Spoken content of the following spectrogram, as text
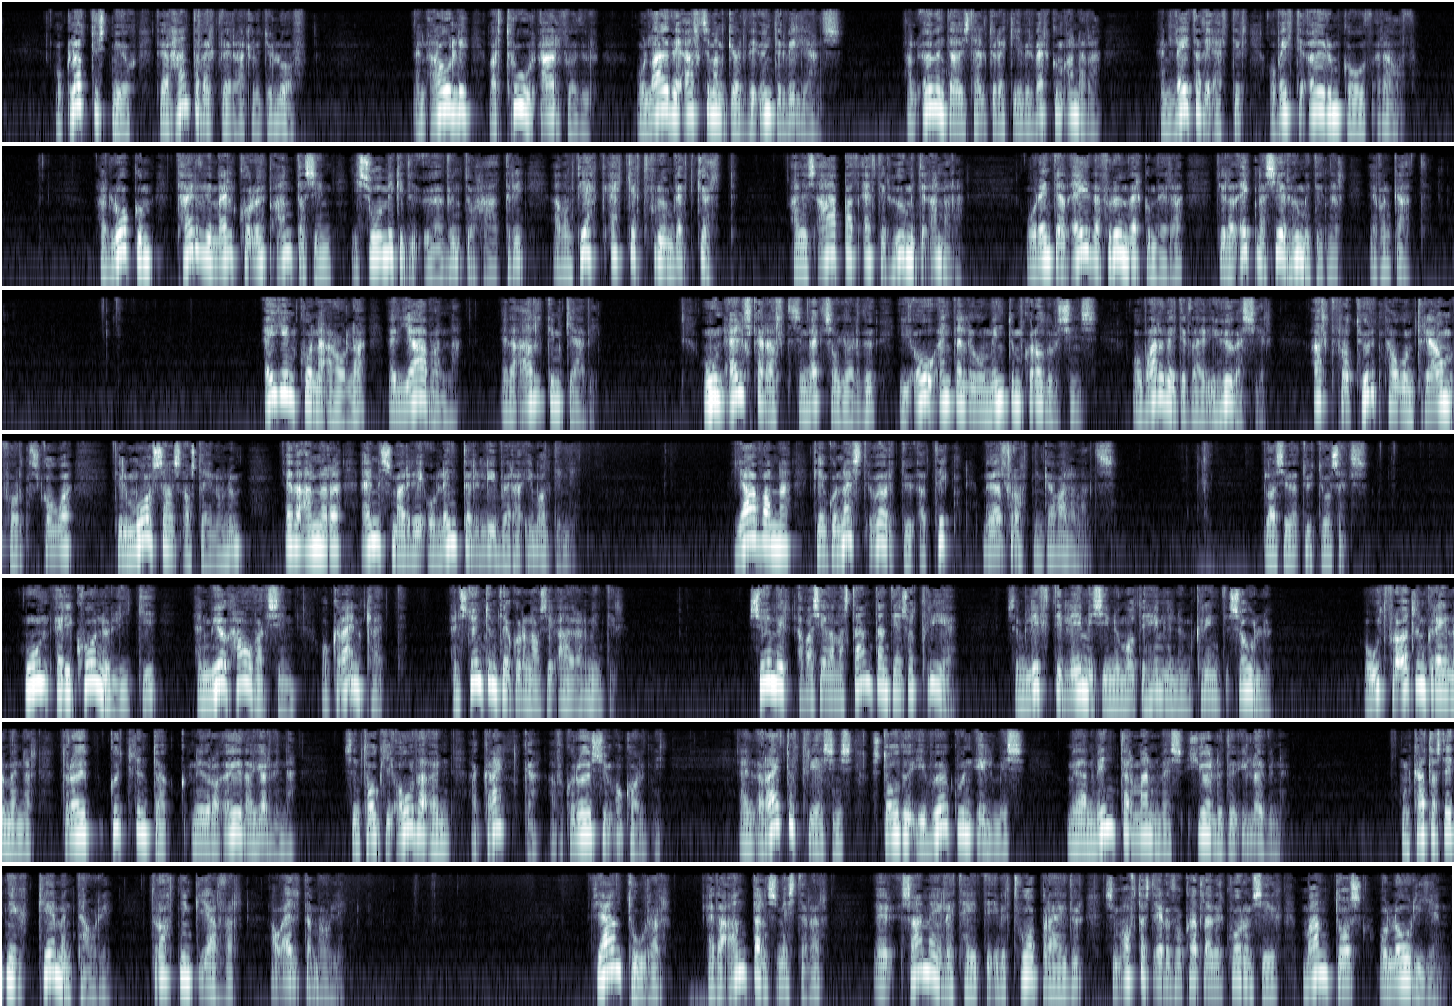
og glöttist mjög þegar handaverk þeirra hlutur lof. En Áli var trúr alföður og lagði allt sem hann gjörði undir vilja hans. Hann öfundaðist heldur ekki yfir verkum annara en leitaði eftir og veitti öðrum góð ráð. Þar lokum tærði Melkor upp andasinn í svo mikill öfund og hatri að hann fekk ekkert frumlegt gjört, aðeins apað eftir hugmyndir annara og reyndi að eigða frumverkum þeirra til að eigna sér hugmyndirnar ef hann gatt. Egin kona ála er jafanna eða aldin gjafi. Hún elskar allt sem vext á jörðu í óendanlegu myndum gróðursins og varveitir þær í huga sér, allt frá turnhágum trjám forn skóa til mósans á steinunum eða annara ennsmarri og leindari lífvera í moldinni. Jafanna gengur næst vördu að tign meðal þrottninga Valalands. Blasiða 26 Hún er í konurlíki en mjög hávaksinn og grænklætt, en stundum tekur hann á sig aðrar myndir. Sumir hafa séð hann að standandi eins og tríu, sem liftir lemi sínu móti himninum krynd sólu, og út frá öllum greinumennar drauð gullun dögg niður á auða jörðina, sem tók í óða önn að grænka af gröðsum og korni, en rætur trésins stóðu í vögun ilmis meðan vindar mannves hjöluðu í laufinu. Hún kallast einnig kementári, drottning jarðar á eldamáli. Fjantúrar, eða andansmesterar, er sameinlegt heiti yfir tvo bræður sem oftast eru þó kallaðir hvorum sig Mandos og Lórien.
